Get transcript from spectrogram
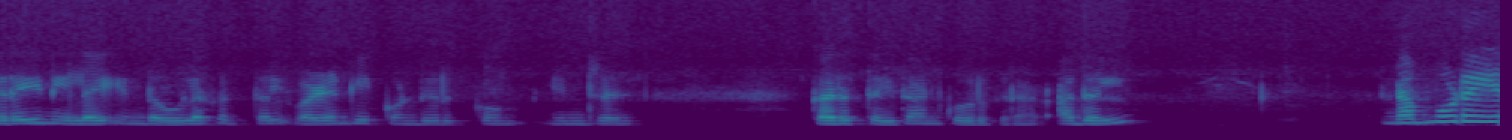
இறைநிலை இந்த உலகத்தில் வழங்கி கொண்டிருக்கும் என்ற கருத்தை தான் கூறுகிறார். அதில் நம்முடைய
